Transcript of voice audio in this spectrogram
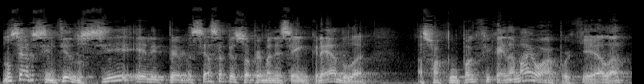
Num certo sentido, se, ele, se essa pessoa permanecer incrédula, a sua culpa fica ainda maior, porque ela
